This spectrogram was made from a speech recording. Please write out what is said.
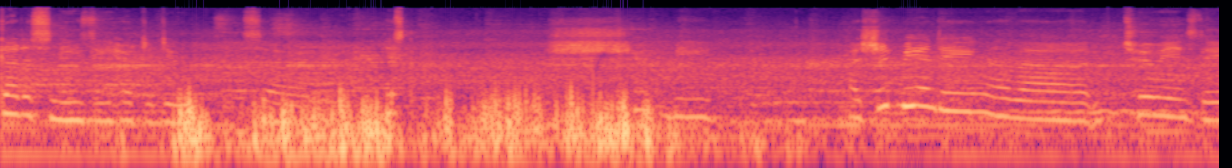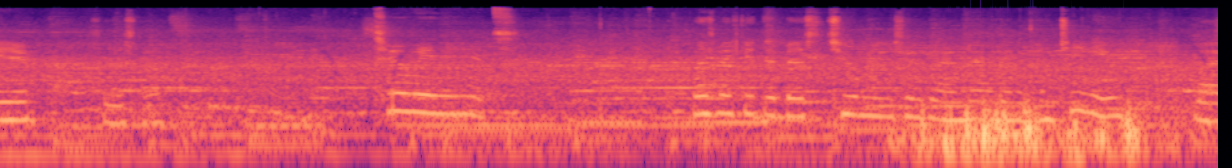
got a sneezy have to do. So, just I should be ending about two minutes later. So let's go. Two minutes. Let's make it the best two minutes. And then I'm going to continue by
